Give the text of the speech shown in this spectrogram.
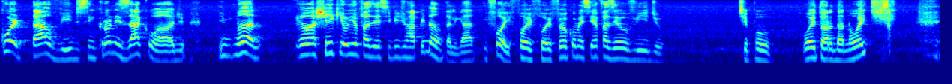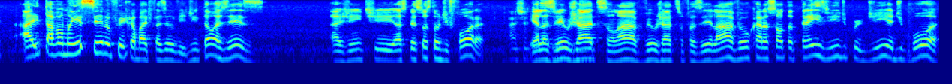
cortar o vídeo, sincronizar com o áudio. E, mano, eu achei que eu ia fazer esse vídeo rapidão, tá ligado? E foi, foi, foi, foi. Eu comecei a fazer o vídeo, tipo, 8 horas da noite. Aí tava amanhecendo, eu fui acabar de fazer o vídeo. Então, às vezes, a gente. As pessoas estão de fora, elas sim, vê o? Jadson lá, vê o Jadson fazer lá, vê o cara solta três vídeos por dia, de boa,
